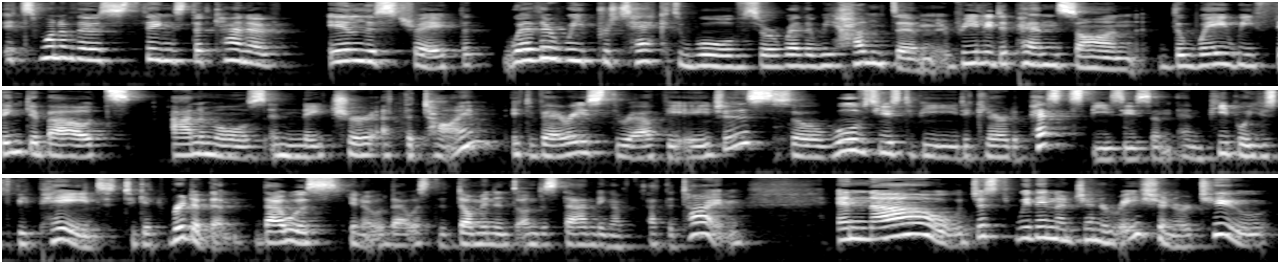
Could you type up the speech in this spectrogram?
It's one of those things that kind of illustrate that whether we protect wolves or whether we hunt them really depends on the way we think about animals and nature at the time. It varies throughout the ages. So, wolves used to be declared a pest species and, and people used to be paid to get rid of them. That was, you know, that was the dominant understanding of, at the time. And now, just within a generation or two,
